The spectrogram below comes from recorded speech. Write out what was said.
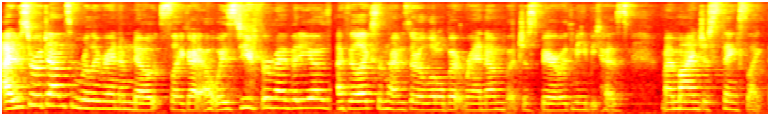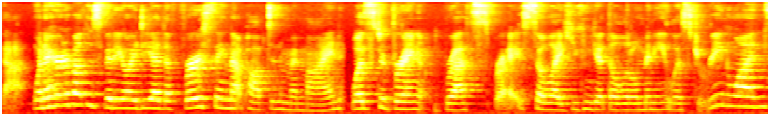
I just wrote down some really random notes like I always do for my videos. I feel like sometimes they're a little bit random, but just bear with me because my mind just thinks like that. When I heard about this video idea, the first thing that popped into my mind was to bring breath spray. So like you can get the little mini Listerine ones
